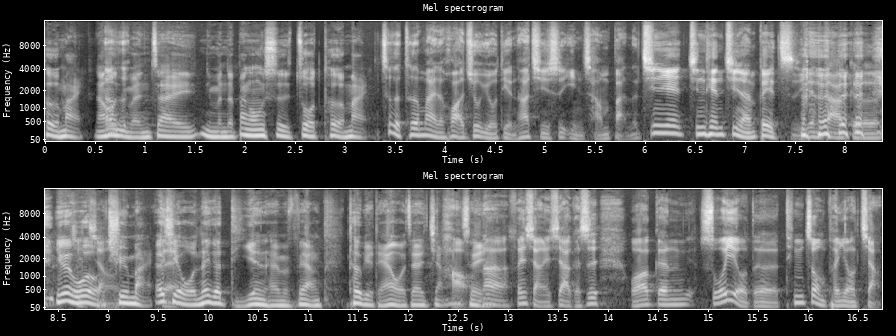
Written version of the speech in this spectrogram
特卖，然后你们在你们的办公室做特卖。这个特卖的话，就有点它其实是隐藏版的。今天今天竟然被紫燕大哥，因为我有去买，而且我那个体验还非常特别。等一下我再讲。好，那分享一下。可是我要跟所有的听众朋友讲，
